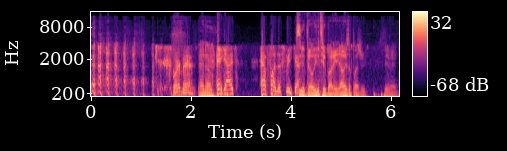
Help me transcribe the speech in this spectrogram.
Smart man. I know. Hey guys, have fun this weekend. See you, Bill. You too, buddy. Always a pleasure. See you, man.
